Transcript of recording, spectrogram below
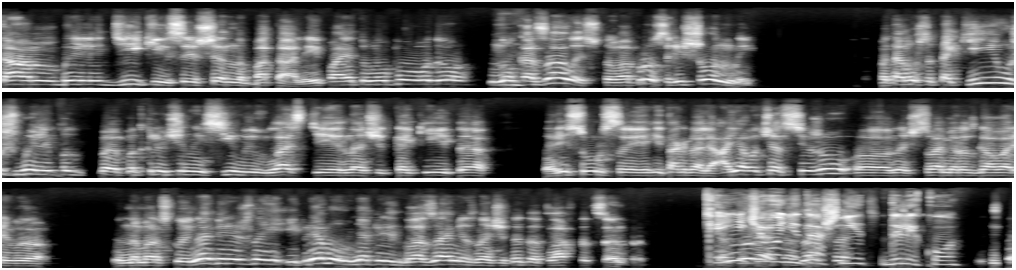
Там были дикие совершенно баталии по этому поводу, но казалось, что вопрос решенный. Потому что такие уж были э, подключены силы власти, значит, какие-то ресурсы и так далее. А я вот сейчас сижу, э, значит, с вами разговариваю на морской набережной, и прямо у меня перед глазами, значит, этот лахта-центр. И ничего не тошнит далеко.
